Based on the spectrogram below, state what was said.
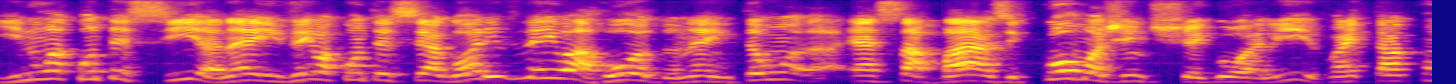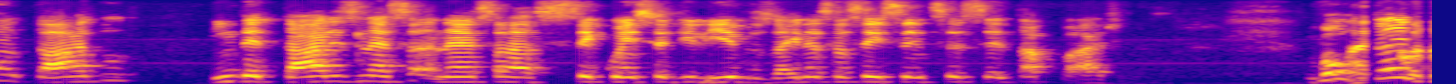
e não acontecia, né? E veio acontecer agora e veio a rodo, né? Então, essa base, como a gente chegou ali, vai estar contado em detalhes nessa, nessa sequência de livros aí, nessas 660 páginas. Voltando.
